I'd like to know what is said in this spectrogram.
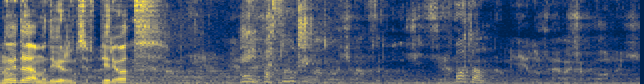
Ну и да, мы движемся вперед. Эй, послушай! Вот он! Мне нужна ваша помощь.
